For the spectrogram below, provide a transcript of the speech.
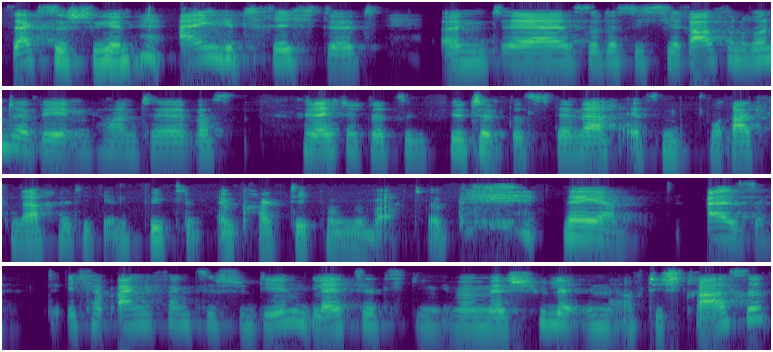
sagst du schön, eingetrichtert und äh, so, dass ich sie rauf und runter beten konnte, was vielleicht auch dazu geführt hat, dass ich danach erst mit dem Rat für nachhaltige Entwicklung ein Praktikum gemacht habe. Naja, also, ich habe angefangen zu studieren, gleichzeitig gingen immer mehr SchülerInnen auf die Straße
